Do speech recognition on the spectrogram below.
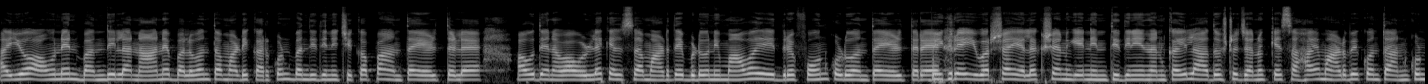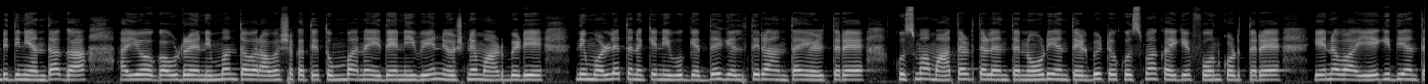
ಅಯ್ಯೋ, ಅವನೇನು ಬಂದಿಲ್ಲ, ನಾನೇ ಬಲವಂತ ಮಾಡಿ ಕರ್ಕೊಂಡು ಬಂದಿದ್ದೀನಿ ಚಿಕ್ಕಪ್ಪ ಅಂತ ಹೇಳ್ತಾಳೆ. ಹೌದೇನವ ಒಳ್ಳೆ ಕೆಲಸ ಮಾಡದೆ ಬಿಡು ನಿಮ್ಮ ಮಾವ ಇದ್ರೆ ಫೋನ್ ಕೊಡು ಅಂತ ಹೇಳ್ತಾರೆ. ಬಿಗ್ರೆ, ಈ ವರ್ಷ ಎಲೆಕ್ಷನ್ಗೆ ನಿಂತಿದ್ದೀನಿ. ನನ್ನ ಕೈಲಾದಷ್ಟು ಜನಕ್ಕೆ ಸಹಾಯ ಮಾಡಬೇಕು ಅಂತ ಅನ್ಕೊಂಡಿದ್ದೀನಿ ಅಂದಾಗ, ಅಯ್ಯೋ, ಗೌಡ್ರೆ, ನಿಮ್ಮಂಥವ್ರ ಅವಶ್ಯಕತೆ ತುಂಬಾ ಇದೆ. ನೀವೇನು ಯೋಚನೆ ಮಾಡಬೇಡಿ. ನಿಮ್ಮ ಒಳ್ಳೆತನಕ್ಕೆ ನೀವು ಗೆದ್ದೇ ಗೆಲ್ತೀರಾ ಅಂತ ಹೇಳ್ತಾರೆ. ಕುಸುಮ ಮಾತಾಡ್ತಾಳೆ ಅಂತ ನೋಡಿ ಅಂತ ಹೇಳ್ಬಿಟ್ಟು ಕುಸುಮ ಕೈಗೆ ಫೋನ್ ಕೊಡ್ತಾರೆ. ಏನವ ಹೇಗಿದೆಯಾ ಅಂತ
